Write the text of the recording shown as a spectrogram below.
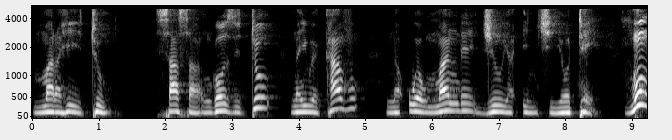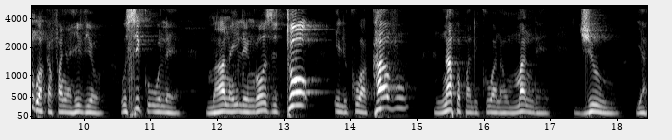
mara hii tu. Sasa ngozi tu na iwe kavu na uwe umande juu ya nchi yote. Mungu akafanya hivyo usiku ule maana ile ngozi tu ilikuwa kavu napo palikuwa na umande juu ya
